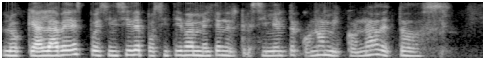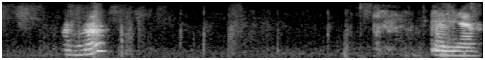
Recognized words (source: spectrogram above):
lo que a la vez pues incide positivamente en el crecimiento económico, ¿no? De todos. Qué bien.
